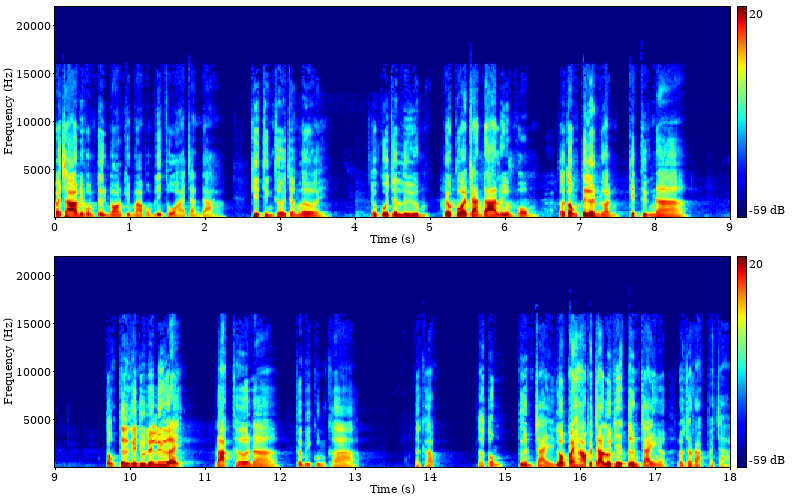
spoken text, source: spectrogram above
เมื่อเช้านี้ผมตื่นนอนขึ้นมาผมรีบโทรหาจันดา คิดถึงเธอจังเลย เดี๋ยวกลัวจะลืม เดี๋ยวกลัวจันดาลืมผมเราต้องเตือนก่อนคิดถึงนะ ต้องเตือนกันอยู่เรื่อยๆ รักเธอนะ เธอมีคุณค่านะครับ เราต้องเตือนใจเราไปหาพระเจ้าเราจะเตือนใจไงเราจะรักพระเจ้า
